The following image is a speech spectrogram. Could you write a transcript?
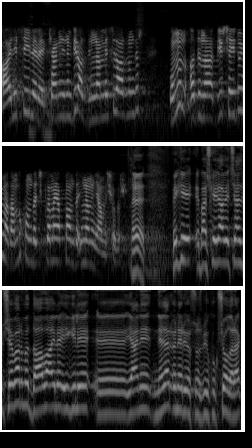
Ailesiyle ve kendinin biraz dinlenmesi lazımdır. Onun adına bir şey duymadan bu konuda açıklama yapmam da inanın yanlış olur. Evet. Peki e, başka ilave edeceğiniz bir şey var mı? Dava ile ilgili e, yani neler öneriyorsunuz bir hukukçu olarak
